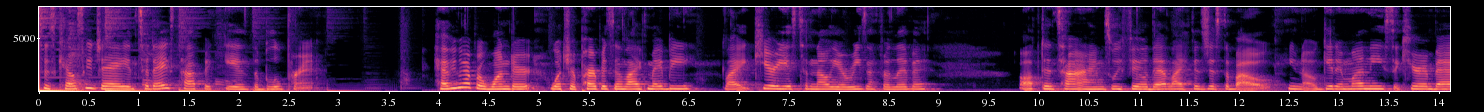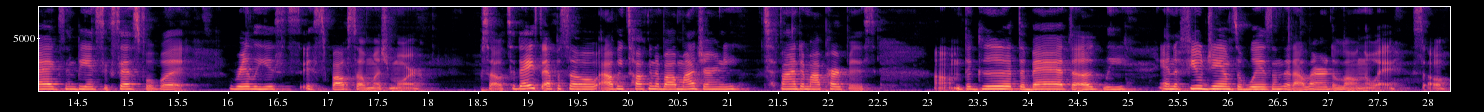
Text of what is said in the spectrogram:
This is Kelsey J, and today's topic is the blueprint. Have you ever wondered what your purpose in life may be? Like, curious to know your reason for living? Oftentimes, we feel that life is just about, you know, getting money, securing bags, and being successful, but really, it's, it's about so much more. So, today's episode, I'll be talking about my journey to finding my purpose um, the good, the bad, the ugly, and a few gems of wisdom that I learned along the way. So,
